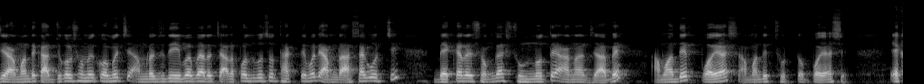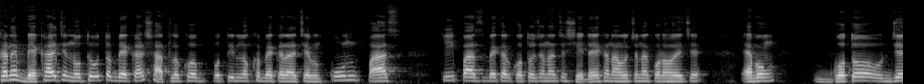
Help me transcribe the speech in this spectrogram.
যে আমাদের কার্যকর সময় কমেছে, আমরা যদি এইভাবে আরও চার পাঁচ বছর থাকতে পারি, আমরা আশা করছি বেকারের সংখ্যা শূন্যতে আনা যাবে আমাদের প্রয়াস, আমাদের ছোট্ট প্রয়াসে। এখানে বেকার যে নথিভুক্ত বেকার, সাত লক্ষ, তিন লক্ষ বেকার আছে এবং কোন পাস, কী পাস বেকার, কতজন আছে, সেটা এখানে আলোচনা করা হয়েছে এবং গত যে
